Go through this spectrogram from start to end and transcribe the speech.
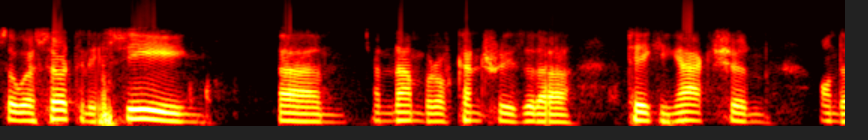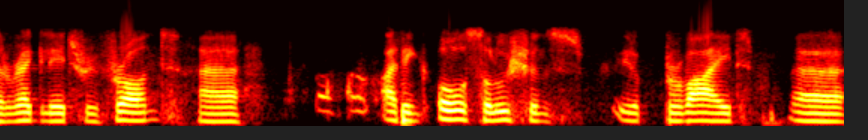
so we're certainly seeing um, a number of countries that are taking action on the regulatory front. Uh, I think all solutions you know, provide uh,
